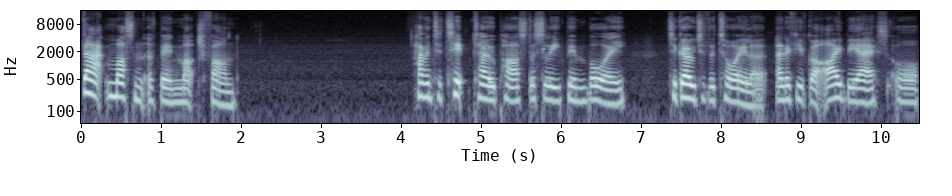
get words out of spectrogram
that mustn't have been much fun. Having to tiptoe past a sleeping boy to go to the toilet, and if you've got IBS or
